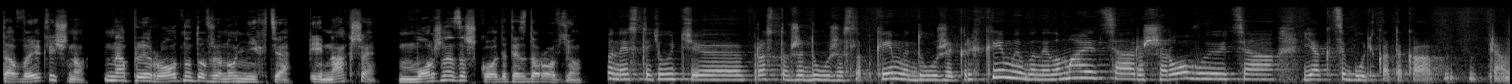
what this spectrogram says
та виключно на природну довжину нігтя. Інакше можна зашкодити здоров'ю. Вони стають е, просто вже дуже слабкими, дуже крихкими. Вони ламаються, розшаровуються, як цибулька така. Прям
